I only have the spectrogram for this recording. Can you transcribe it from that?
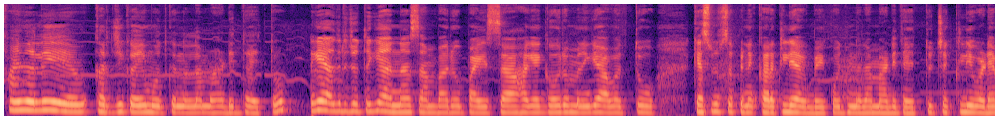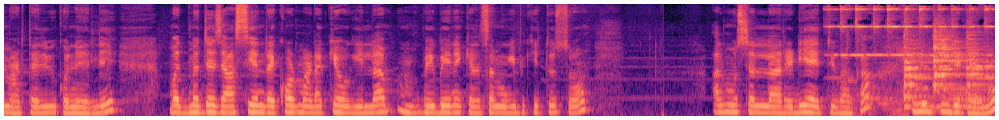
ಫೈನಲಿ ಕರ್ಜಿಕಾಯಿ ಮೋದಕನೆಲ್ಲ ಮಾಡಿದ್ದಾಯಿತು. ಹಾಗೆ ಅದ್ರ ಜೊತೆಗೆ ಅನ್ನ ಸಾಂಬಾರು ಪಾಯಸ ಹಾಗೆ ಗೌರಮ್ಮನಿಗೆ ಅವತ್ತು ಕೆಸರು ಸೊಪ್ಪಿನ ಕರಕಲಿ ಆಗಬೇಕು ಅದನ್ನೆಲ್ಲ ಮಾಡಿದ್ದಾಯಿತು. ಚಕ್ಲಿ ವಡೆ ಮಾಡ್ತಾಯಿದ್ವಿ ಕೊನೆಯಲ್ಲಿ. ಮಧ್ಯ ಮಧ್ಯ ಜಾಸ್ತಿ ಏನು ರೆಕಾರ್ಡ್ ಮಾಡೋಕ್ಕೆ ಹೋಗಿಲ್ಲ. ಮ್, ಬೇ ಬೇನೆ ಕೆಲಸ ಮುಗಿಬೇಕಿತ್ತು ಸೊ ಆಲ್ಮೋಸ್ಟ್ ಎಲ್ಲ ರೆಡಿ ಆಯಿತು ಇವಾಗ. ಇನ್ನು ಪೂಜೆ ಟೈಮು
